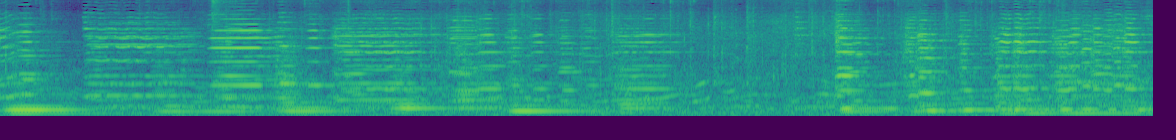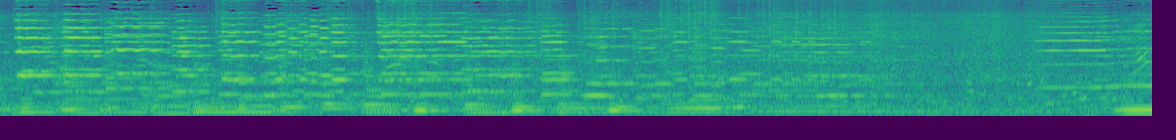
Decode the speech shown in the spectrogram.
Thank mm -hmm. you.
